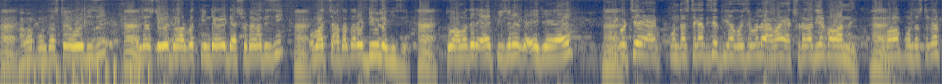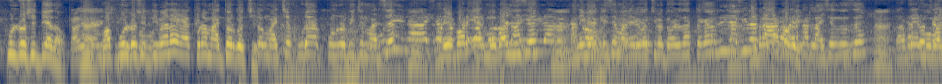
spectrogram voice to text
হ্যাঁ। আমার পঞ্চাশ টাকা করে দিছি হ্যাঁ। পঞ্চাশ টাকা দেওয়ার পর তিন টাকা দেড়শো টাকা দিছি হ্যাঁ। আমার চাঁদা তারও ডিউ লেগেছে হ্যাঁ। তো আমাদের এর পিছনে এই যে হ্যাঁ। কি করছে? পঞ্চাশ টাকা দিছে দিয়া কইছে বলে আমার একশো টাকা দিয়ে পাওয়ার নেই। হ্যাঁ। তোমার আমার পঞ্চাশ টাকার ফুল রসিদ দিয়ে দাও। আমার ফুল রসিদ দিবে না এক পুরা মারধর করছে। লোক মারছে পুরা পনেরো বিশ জন মারছে। আর এরপর এর মোবাইল নিছে মানি ব্যাগ নিছে মানি ব্যাগ ছিল দশ হাজার টাকা। তারপরে। লাইসেন্স আছে। হ্যাঁ। তারপরে এর মোবাইল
